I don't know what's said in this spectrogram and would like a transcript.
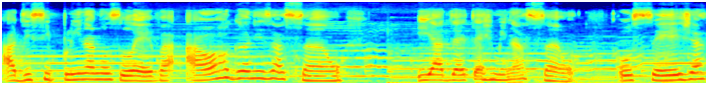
a disciplina nos leva à organização e à determinação, ou seja,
